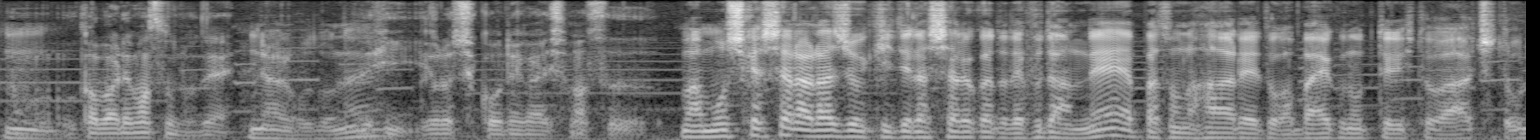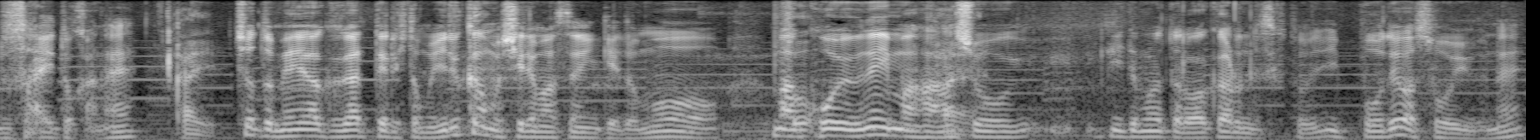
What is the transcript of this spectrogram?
浮かばれますので、なるほどね。ぜひよろしくお願いします。まあ、もしかしたらラジオ聞いてらっしゃる方で普段ねやっぱそのハーレーとかバイク乗ってる人はちょっとうるさいとかね。はい。ちょっと迷惑がってる人もいるかもしれませんけども、まあ、こういうね今話を聞いてもらったら分かるんですけど、一方ではそういうね、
